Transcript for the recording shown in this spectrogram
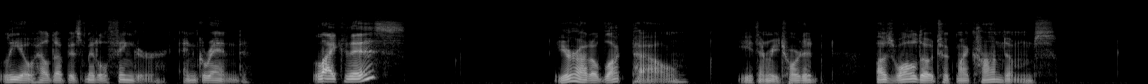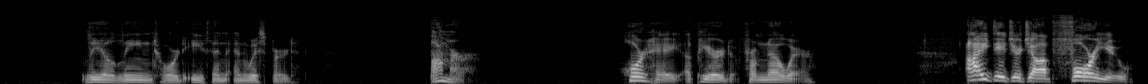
Leo held up his middle finger and grinned. Like this? You're out of luck, pal, Ethan retorted. Oswaldo took my condoms. Leo leaned toward Ethan and whispered, Bummer. Jorge appeared from nowhere. I did your job for you.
